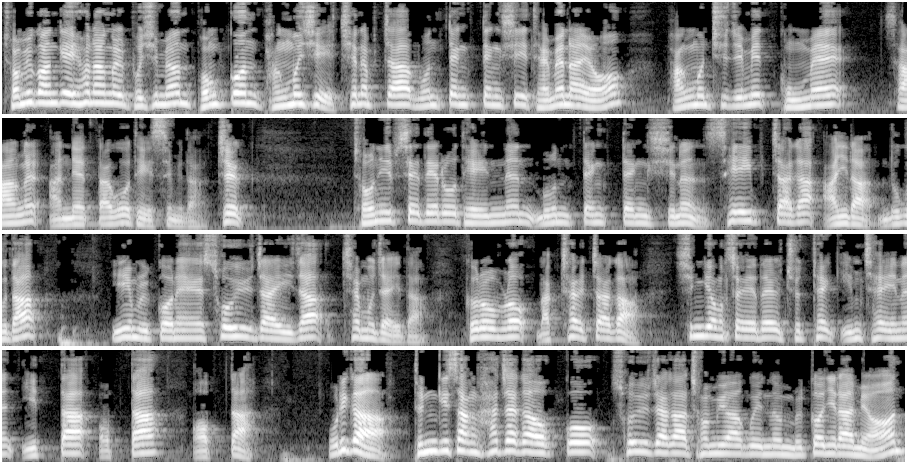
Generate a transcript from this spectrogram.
점유관계 현황을 보시면 본건 방문시 체납자 문땡땡 씨 대면하여 방문 취지 및 공매 사항을 안냈다고 되어 있습니다. 즉 전입세대로 되어 있는 문땡땡 씨는 세입자가 아니라 누구다? 이 물건의 소유자이자 채무자이다. 그러므로 낙찰자가 신경 써야 될 주택 임차인은 있다 없다 없다. 우리가 등기상 하자가 없고 소유자가 점유하고 있는 물건이라면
